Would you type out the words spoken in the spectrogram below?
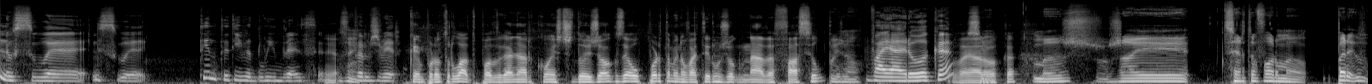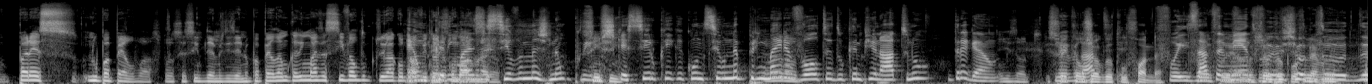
na sua, na sua tentativa de liderança. Yeah. Vamos ver. Quem por outro lado pode ganhar com estes dois jogos é o Porto. Também não vai ter um jogo nada fácil. Pois não. Vai à Aroca. Vai à. Aroca. Mas já é, de certa forma, parece no papel, se assim podemos dizer, no papel é um bocadinho mais acessível do que jogar contra É o um Vitória bocadinho contra o mais acessível, mas não podemos Sim, sim. esquecer o que é que aconteceu na primeira verdade. volta do campeonato no Dragão. Exato. Isso Não foi é aquele jogo do telefone, né? Foi exatamente foi, foi, foi. o O jogo do, do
